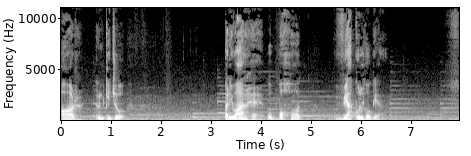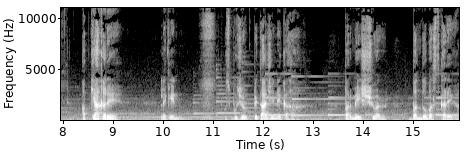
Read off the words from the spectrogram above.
और उनकी जो परिवार है, वो बहुत व्याकुल हो गया। अब क्या करें? लेकिन उस बुज़ुर्ग पिताजी ने कहा, परमेश्वर बंदोबस्त करेगा।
